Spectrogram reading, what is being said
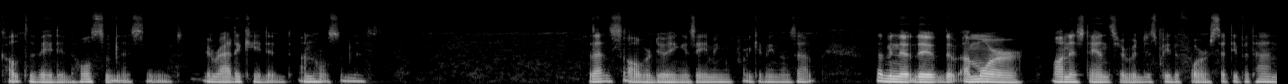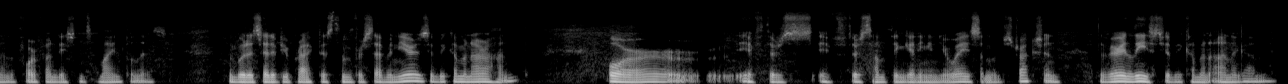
cultivated wholesomeness and eradicated unwholesomeness. So that's all we're doing is aiming for giving those up. I mean, the, the, the, a more honest answer would just be the four satipatthana, the four foundations of mindfulness. The Buddha said if you practice them for seven years, you'll become an arahant. Or if there's if there's something getting in your way, some obstruction, at the very least, you'll become an anagami.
